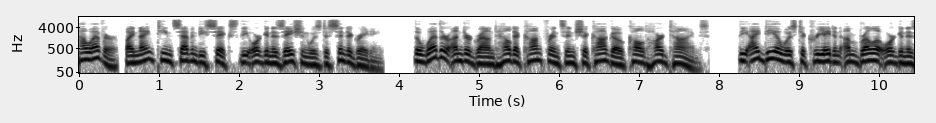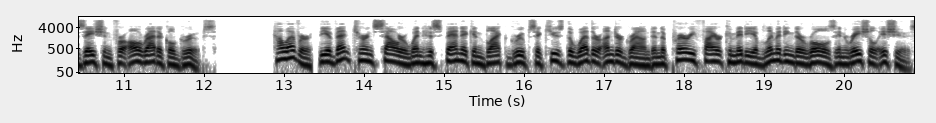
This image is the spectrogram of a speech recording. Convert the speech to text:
However, by 1976 the organization was disintegrating. The Weather Underground held a conference in Chicago called Hard Times. The idea was to create an umbrella organization for all radical groups. However, the event turned sour when Hispanic and black groups accused the Weather Underground and the Prairie Fire Committee of limiting their roles in racial issues.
